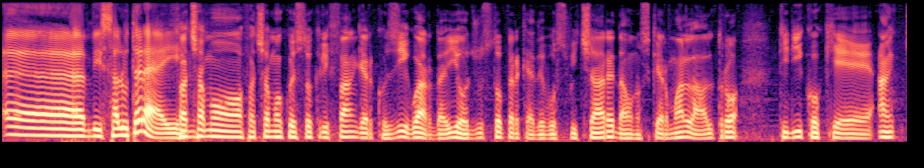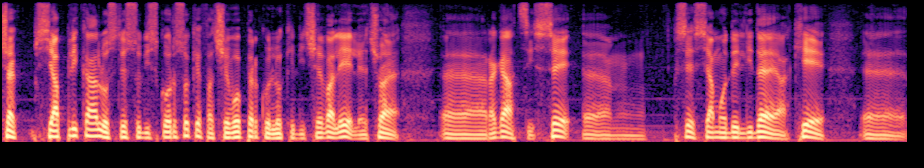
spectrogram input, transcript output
eh, vi saluterei. Facciamo, facciamo questo cliffhanger così, guarda, io giusto perché devo switchare da uno schermo all'altro, ti dico che an- cioè, si applica lo stesso discorso che facevo per quello che diceva Lele, cioè eh, ragazzi, se, ehm, se siamo dell'idea che eh,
